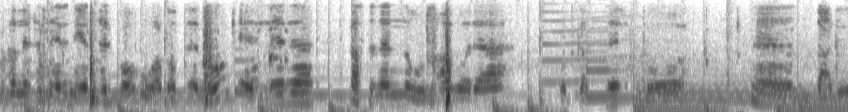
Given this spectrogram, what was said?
Du kan lese flere nyheter på oa.no, eller eh, laste ned noen av våre podkaster på eh, der du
